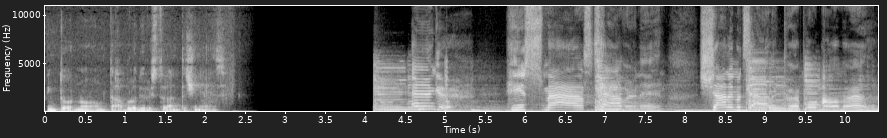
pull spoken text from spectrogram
intorno a un tavolo di un ristorante cinese. Anger, he smiles towering in shining metallic purple armor.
